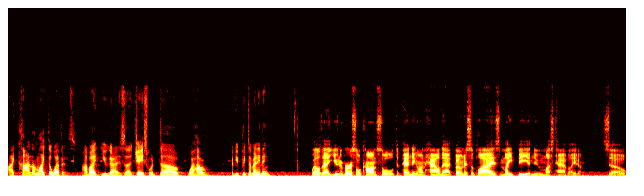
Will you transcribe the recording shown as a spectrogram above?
I kind of like the weapons. How about you guys, uh, Jace? What? Uh, what? How have you picked up anything? Well, that universal console, depending on how that bonus applies, might be a new must-have item. So,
